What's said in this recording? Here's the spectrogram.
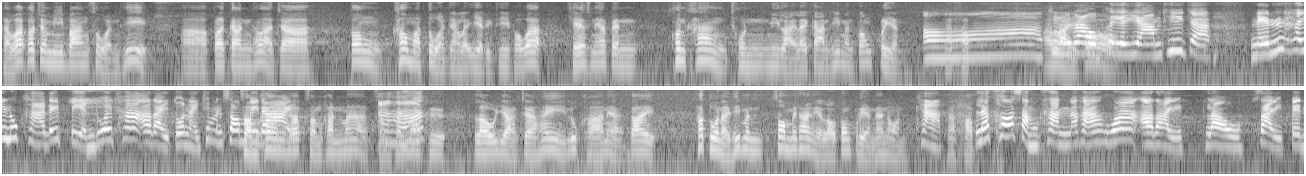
แต่ว่าก็จะมีบางส่วนที่อ่าประกันเขาอาจจะต้องเข้ามาตรวจอย่างละเอียดอีกที เพราะว่าเคสเนี้ยเป็นค่อนข้างชนมีหลายรายการที่มันต้องเปลี่ยนอ๋อ นะครับ คืออะไรเราก็พยายามที่จะเน้นให้ลูกค้าได้เปลี่ยนด้วยถ้าอะไรตัวไหนที่มันซ่อมไม่สำคัญได้ ครับสำคัญมากสำคัญอ่าฮะมากคือ เราอยากจะให้ลูกค้าเนี่ยได้ ถ้าตัวไหนที่มันซ่อมไม่ได้เนี่ยเราต้องเปลี่ยนแน่นอน ค่ะ นะครับ และข้อสำคัญนะคะว่าอะไรเราใส่เป็น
